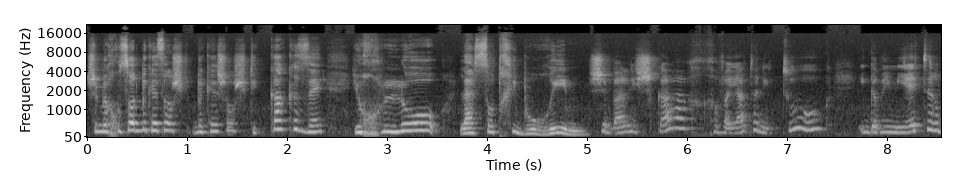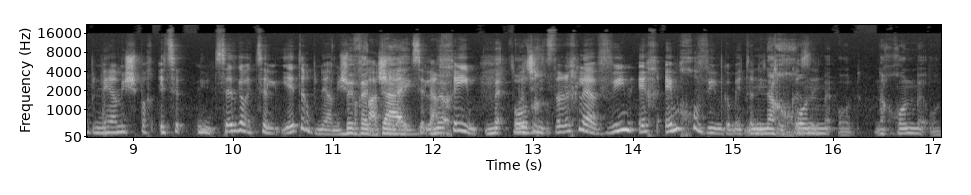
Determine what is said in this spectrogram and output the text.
שמכוסות בקשר, בקשר שתיקה כזה, יוכלו לעשות חיבורים. שבל נשכח, חוויית הניתוק גם עם יתר בני המשפחה, אצל, נמצאת גם אצל יתר בני המשפחה בוודאי. שלה, אצל מ- האחים. מאוד זאת אומרת שנצטרך להבין איך הם חווים גם את הניתוק נכון הזה. מאוד, נכון מאוד.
